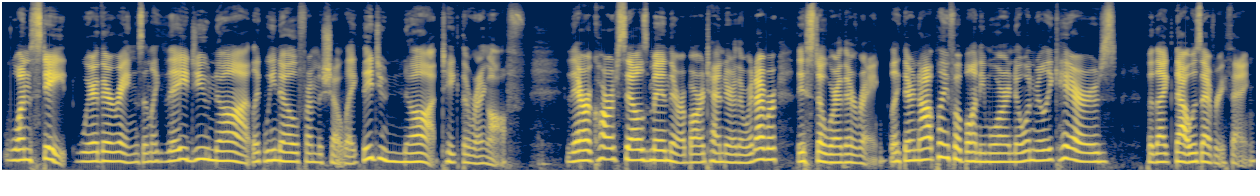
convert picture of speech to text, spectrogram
one state wear their rings, and like they do not, like we know from the show, like they do not take the ring off. They're a car salesman, they're a bartender, they're whatever. They still wear their ring. Like they're not playing football anymore. No one really cares. But like that was everything.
